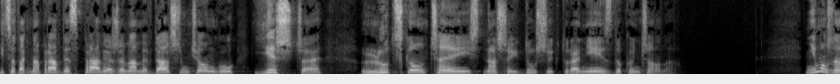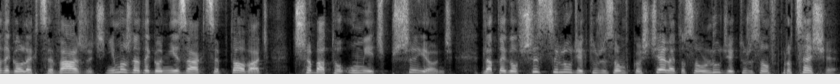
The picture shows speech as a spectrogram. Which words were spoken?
i co tak naprawdę sprawia, że mamy w dalszym ciągu jeszcze ludzką część naszej duszy, która nie jest dokończona. Nie można tego lekceważyć, nie można tego nie zaakceptować, trzeba to umieć przyjąć. Dlatego wszyscy ludzie, którzy są w kościele, to są ludzie, którzy są w procesie,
